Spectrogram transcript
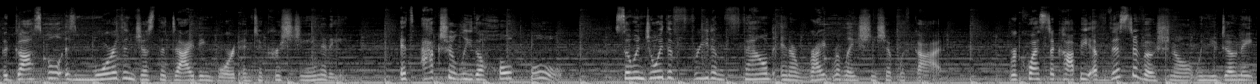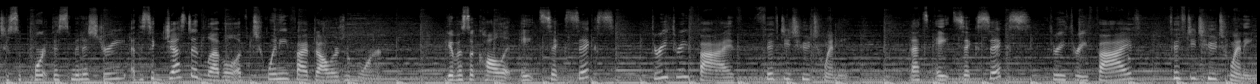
The gospel is more than just the diving board into Christianity, it's actually the whole pool. So enjoy the freedom found in a right relationship with God. Request a copy of this devotional when you donate to support this ministry at the suggested level of $25 or more. Give us a call at 866 335 5220. That's 866 335 5220.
